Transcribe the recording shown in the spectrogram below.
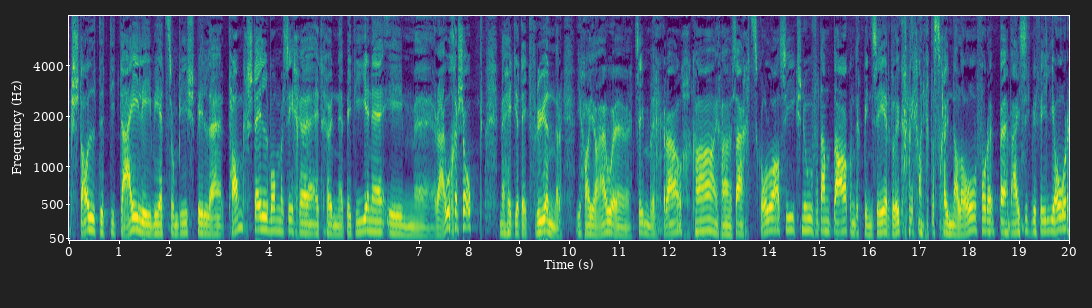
gestaltete Teile, wie zum Beispiel eine Tankstelle, wo man sich äh, hat können bedienen im äh, Rauchershop. Man hat ja dort früher, ich habe ja auch äh, ziemlich geraucht gehabt, ich habe 60 Goloas eingeschnauft am Tag und ich bin sehr glücklich, habe ich das können lassen, vor etwa, weiss ich wie viele Jahren.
